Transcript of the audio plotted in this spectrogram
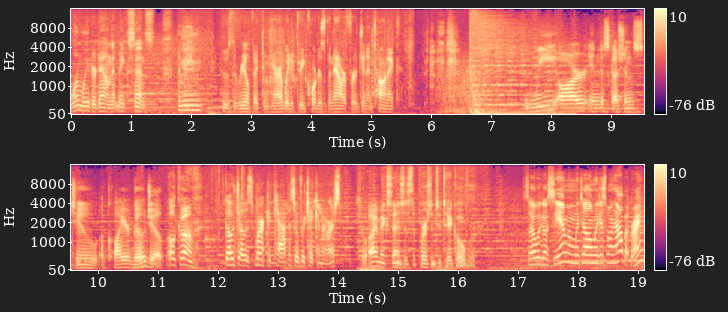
One waiter down, that makes sense. I mean, who's the real victim here? I waited three quarters of an hour for a gin and tonic. We are in discussions to acquire Gojo. Welcome. Gojo's market cap has overtaken ours. So I make sense as the person to take over. So we go see him and we tell him we just won't have it, right?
